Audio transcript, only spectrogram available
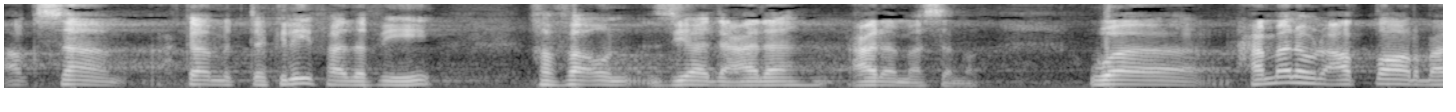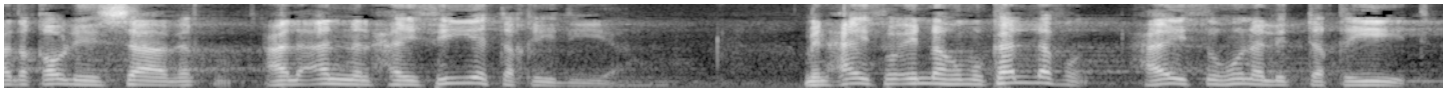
أقسام أحكام التكليف هذا فيه خفاء زيادة على على ما سبق. وحمله العطار بعد قوله السابق على أن الحيثية تقييدية من حيث إنه مكلف حيث هنا للتقييد.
